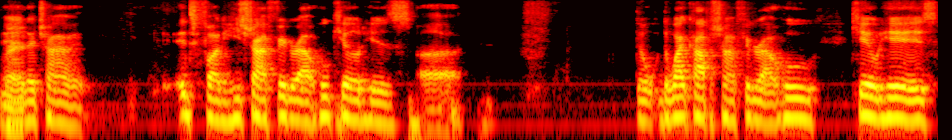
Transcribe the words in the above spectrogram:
And they're trying. It's funny. He's trying to figure out who killed his. uh The the white cop is trying to figure out who killed his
